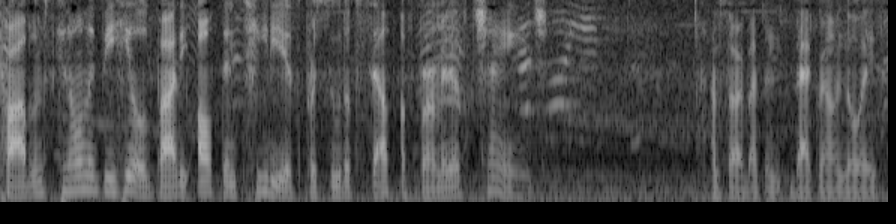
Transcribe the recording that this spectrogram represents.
problems can only be healed by the often tedious pursuit of self-affirmative change. I'm sorry about the background noise.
